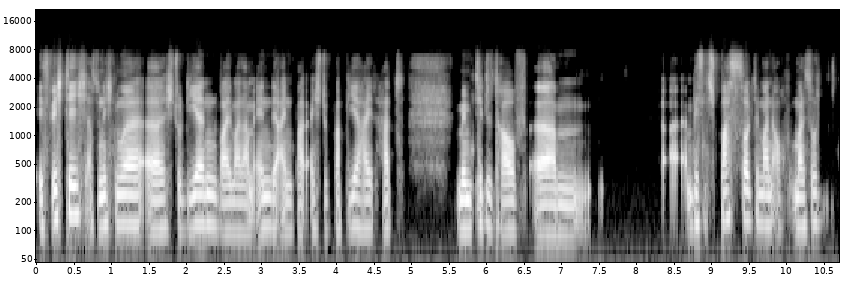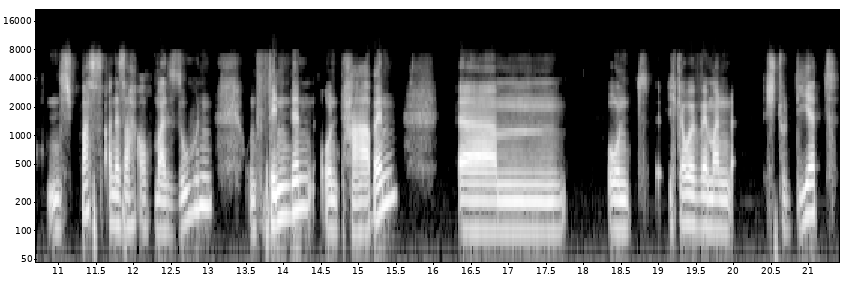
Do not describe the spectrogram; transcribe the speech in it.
ist wichtig. Also nicht nur äh, studieren, weil man am Ende ein, ein Stück Papier hat mit dem Titel drauf. Ähm, ein bisschen Spaß sollte man auch, man soll Spaß an der Sache auch mal suchen und finden und haben. Ähm, und ich glaube, wenn man studiert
